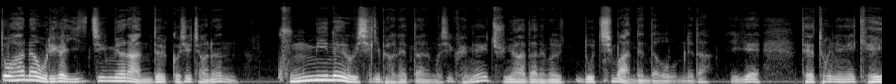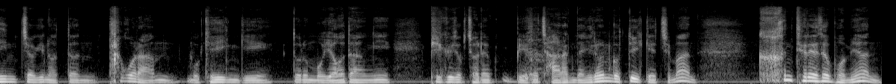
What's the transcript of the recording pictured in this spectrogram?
또 하나 우리가 잊으면 안 될 것이 저는 국민의 의식이 변했다는 것이 굉장히 중요하다는 걸 놓치면 안 된다고 봅니다. 이게 대통령의 개인적인 어떤 탁월함, 뭐 개인기 또는 뭐 여당이 비교적 전에 비해서 잘한다 이런 것도 있겠지만 큰 틀에서 보면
